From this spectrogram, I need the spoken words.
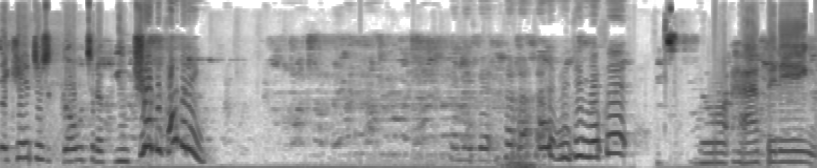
They can't just go to the future. Look, it's happening! He missed it. Did you miss it? Not happening.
